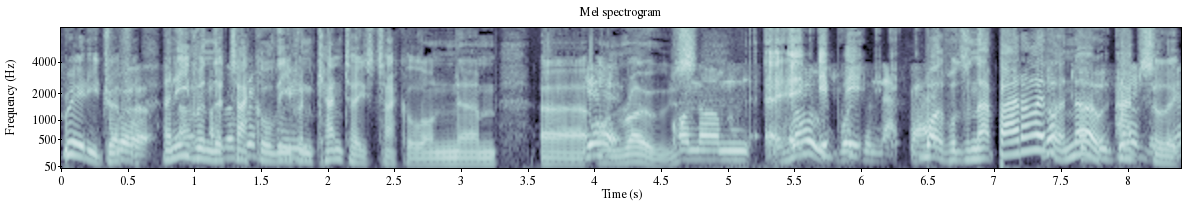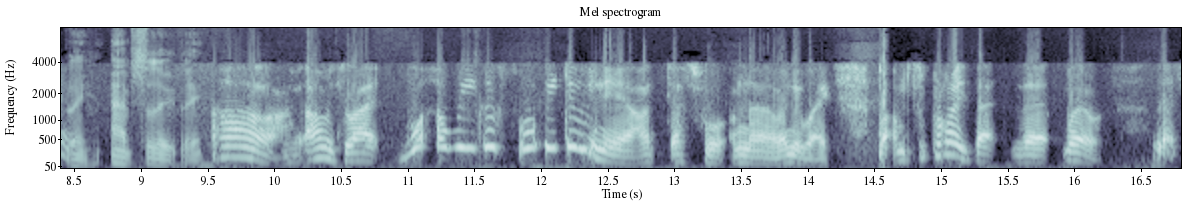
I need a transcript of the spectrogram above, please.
Really dreadful. Yeah, and uh, even the and the tackle, referee- even Kante's tackle on um, uh, Yeah, on Rose. on, um, it- Rose it- wasn't that bad. Well, wasn't that bad either. Not No, it, yeah. absolutely. Absolutely. Oh, I was like, what are we what are we doing here? I just thought, no, anyway. But I'm surprised that the well. Let's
